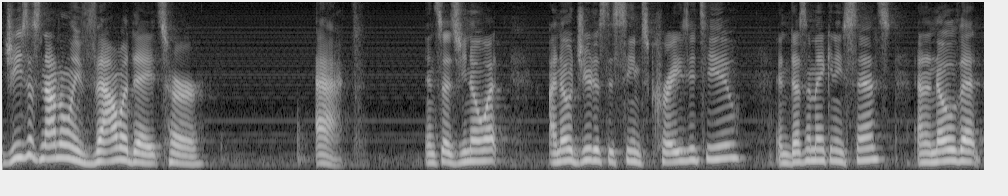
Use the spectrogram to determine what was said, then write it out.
Jesus not only validates her act and says, you know what? I know, Judas, this seems crazy to you and doesn't make any sense. And I know that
